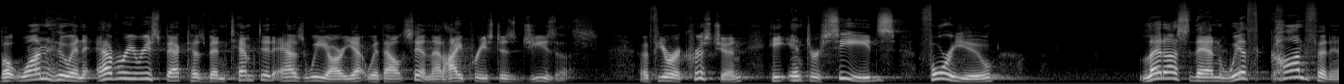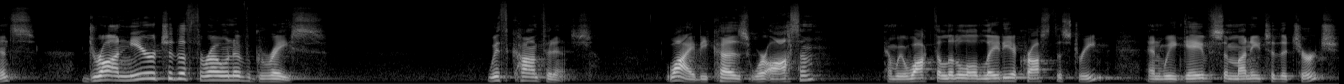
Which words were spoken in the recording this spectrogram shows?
but one who in every respect has been tempted as we are, yet without sin. That high priest is Jesus. If you're a Christian, he intercedes for you. Let us then, with confidence, draw near to the throne of grace with confidence. Why? Because we're awesome and we walked the little old lady across the street and we gave some money to the church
